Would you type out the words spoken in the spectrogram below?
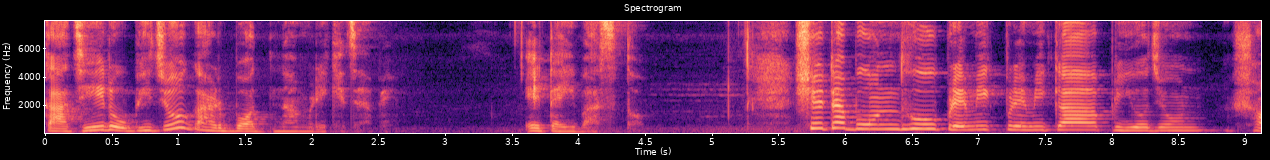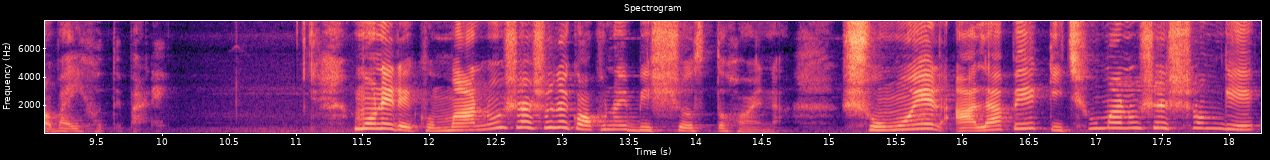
কাজের অভিযোগ আর বদনাম রেখে যাবে। এটাই বাস্তব। সেটা বন্ধু, প্রেমিক, প্রেমিকা, প্রিয়জন সবাই হতে পারে। মনে রেখো, মানুষ আসলে কখনোই বিশ্বস্ত হয় না। সময়ের আলাপে কিছু মানুষের সঙ্গে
